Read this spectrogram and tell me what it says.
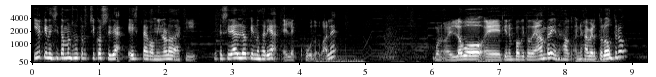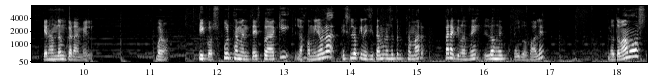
Y el que necesitamos nosotros chicos sería esta gominola de aquí. Este sería lo que nos daría el escudo, ¿vale? Bueno, el lobo eh, tiene un poquito de hambre y nos ha, abierto el otro, que nos han dado un caramelo. Bueno, chicos, justamente esto de aquí, la gominola, es lo que necesitamos nosotros tomar para que nos den los escudos, ¿vale? Lo tomamos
